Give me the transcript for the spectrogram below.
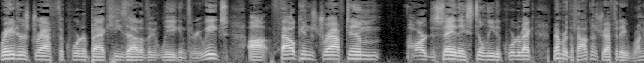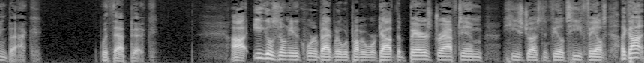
Raiders draft the quarterback. He's out of the league in three weeks. Uh, Falcons draft him. Hard to say. They still need a quarterback. Remember, the Falcons drafted a running back with that pick. Uh, Eagles don't need a quarterback, but it would probably work out. The Bears draft him. He's Justin Fields. He fails. Like, uh,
